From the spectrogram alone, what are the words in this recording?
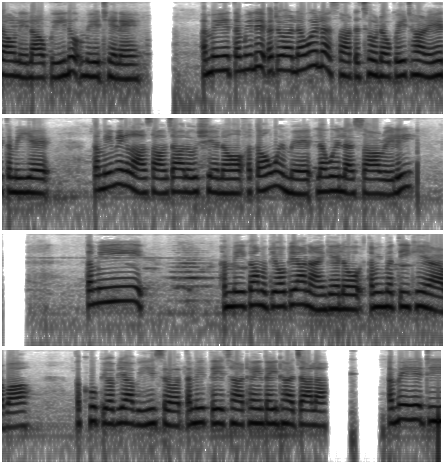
ရှောင်းနေလောက်ပြီလို့အမေထင်တယ်။အမေသမီးလေးအတွက်လက်ဝဲလက်စားတချို့လုပ်ပေးထားတယ်သမီးရဲ့သမီးမင်္ဂလာဆောင်ကြလို့ရှိရင်တော့အသုံးဝင်မဲ့လက်ဝဲလက်စားတွေလေသမီးအမေကမပြောပြနိုင်ခဲ့လို့သမီးမသိခဲ့ရတာပါအခုပြောပြပြီဆိုတော့သမီးသေးချာထိမ့်သိမ့်ထားကြလားအမေဒီ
